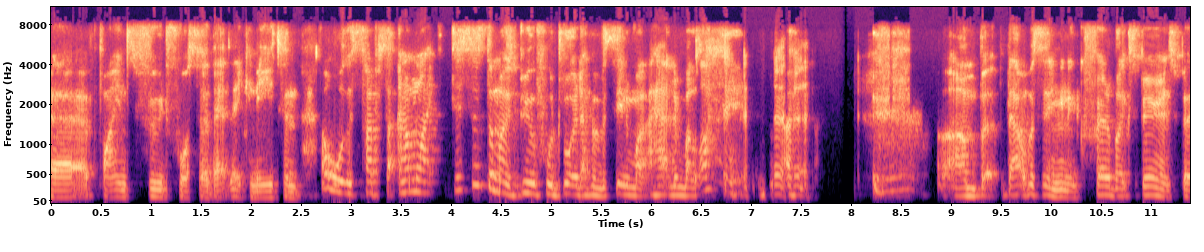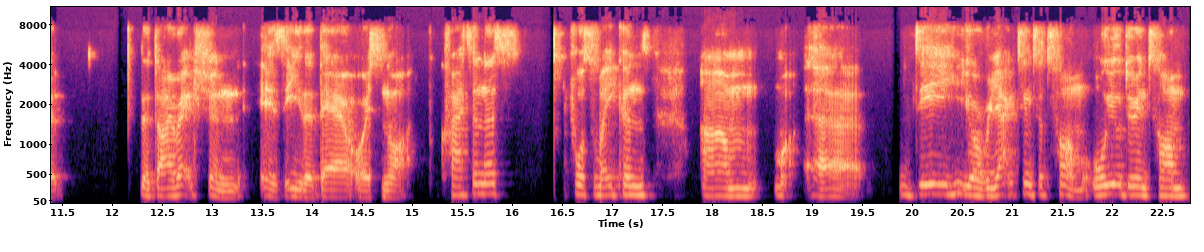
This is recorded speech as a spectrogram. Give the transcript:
uh, finds food for so that they can eat and oh, all this type of stuff. And I'm like, this is the most beautiful droid I've ever seen in my had in my life. um, but that was an incredible experience. But the direction is either there or it's not. Cratinus, Force Awakens, um, uh, D, you're reacting to Tom. All you're doing, Tom,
